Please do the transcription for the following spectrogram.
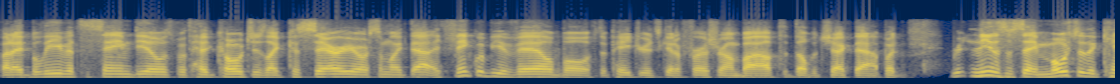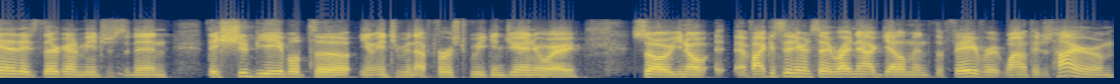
but I believe it's the same deal as with head coaches like Caserio or something like that. I think would be available if the Patriots get a first round buy. I'll to double check that. But needless to say, most of the candidates they're going to be interested in, they should be able to, you know, interview in that first week in January. So, you know, if I can sit here and say right now Gettleman's the favorite, why don't they just hire him?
